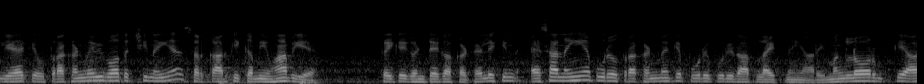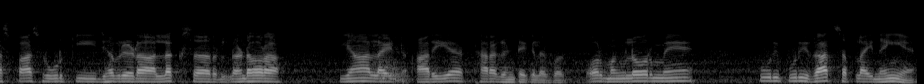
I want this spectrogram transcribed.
यह है कि उत्तराखंड में भी बहुत अच्छी नहीं है सरकार की कमी वहाँ भी है। कई कई घंटे का कट है लेकिन ऐसा नहीं है पूरे उत्तराखंड में कि पूरी पूरी रात लाइट नहीं आ रही। मंगलौर के आसपास रुड़की झबरेड़ा लक्सर लंढौरा यहाँ लाइट आ रही है अट्ठारह घंटे के लगभग। और मंगलौर में पूरी पूरी रात सप्लाई नहीं है।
